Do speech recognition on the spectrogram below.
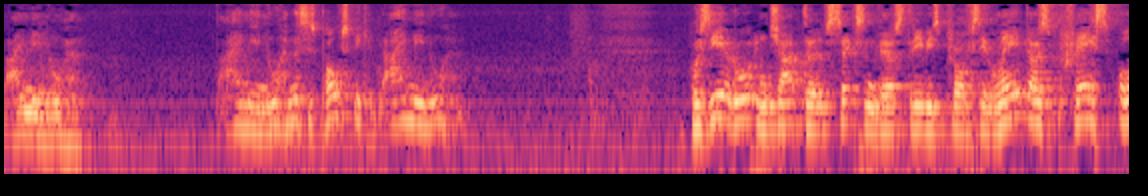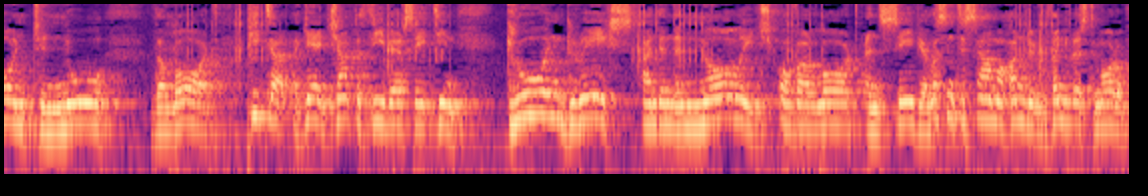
I may know him. I may know him. This is Paul speaking. I may know him. Hosea wrote in chapter 6 and verse 3 of his prophecy, Let us press on to know the Lord. Peter, again, chapter 3, verse 18. Grow in grace and in the knowledge of our Lord and Saviour. Listen to Psalm 100. We'll think of this tomorrow.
